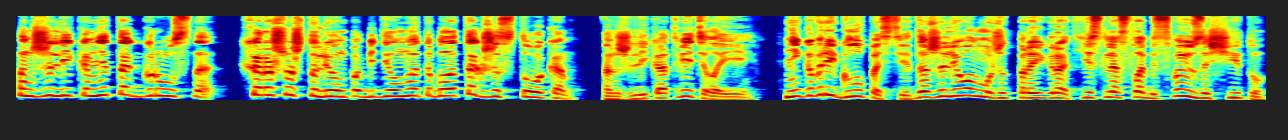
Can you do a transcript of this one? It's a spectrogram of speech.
«Анжелика, мне так грустно. Хорошо, что Леон победил, но это было так жестоко». Анжелика ответила ей. «Не говори глупости, даже Леон может проиграть, если ослабит свою защиту.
